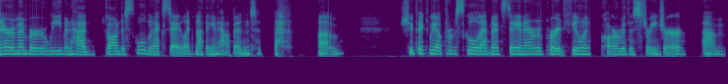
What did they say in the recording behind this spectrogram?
I remember we even had gone to school the next day, like nothing had happened. um, she picked me up from school that next day, and I remember it feeling car with a stranger. Um,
